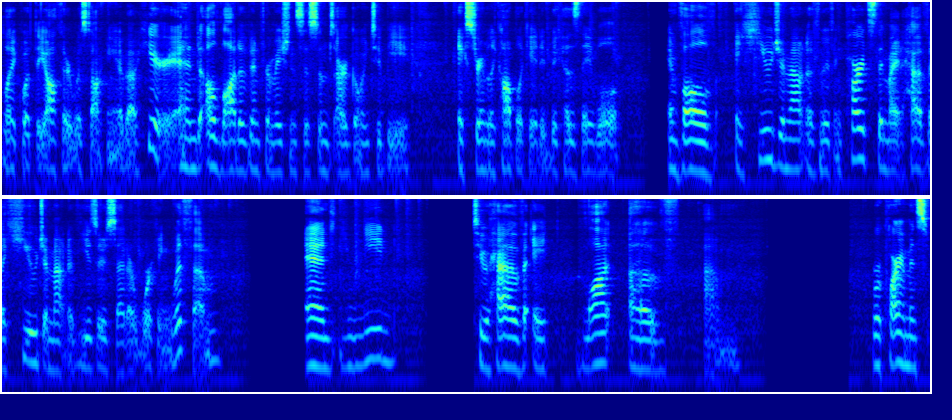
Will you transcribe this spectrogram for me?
like what the author was talking about here, and a lot of information systems are going to be extremely complicated because they will involve a huge amount of moving parts. They might have a huge amount of users that are working with them. And you need to have a lot of um, requirements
